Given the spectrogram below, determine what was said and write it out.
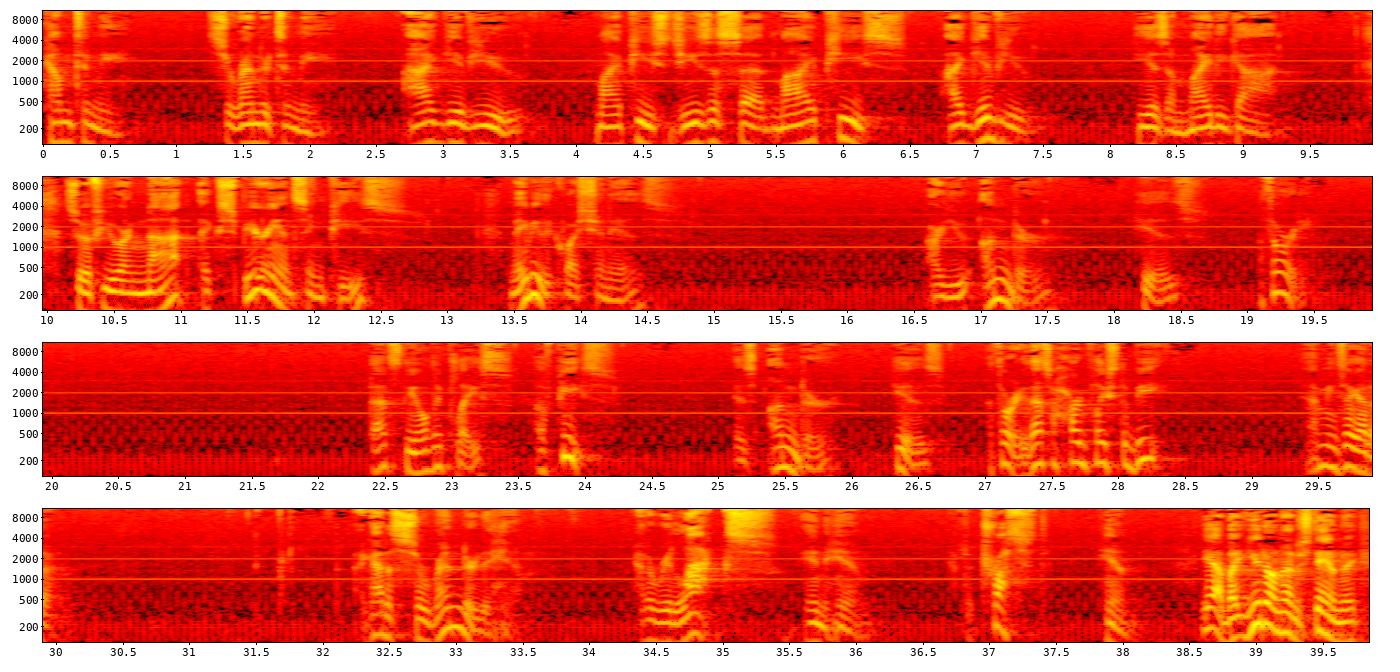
Come to me. Surrender to me. I give you my peace. Jesus said, My peace I give you. He is a mighty God. So if you are not experiencing peace, maybe the question is are you under his authority? That's the only place of peace, is under his authority. That's a hard place to be. That means I got to I got to surrender to Him. I got to relax in Him. I have to trust Him. Yeah, but you don't understand.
